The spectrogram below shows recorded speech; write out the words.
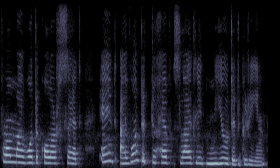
from my watercolor set and I wanted to have slightly muted green,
